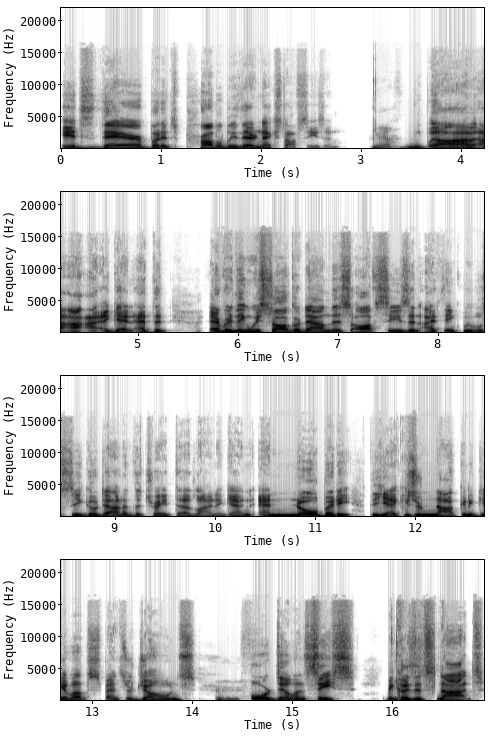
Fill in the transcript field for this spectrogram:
it's there, but it's probably there next off season. Yeah. Uh, I, I, again, at the everything we saw go down this off season, I think we will see go down at the trade deadline again. And nobody, the Yankees are not going to give up Spencer Jones mm-hmm. for Dylan Cease because it's not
